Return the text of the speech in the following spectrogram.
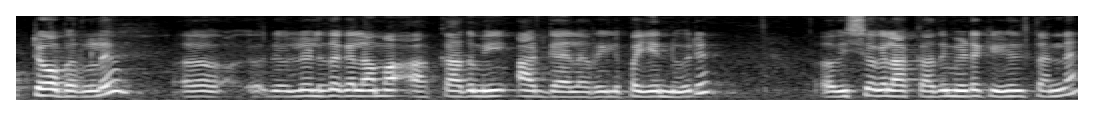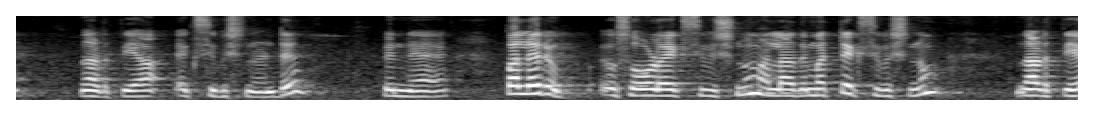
ഒക്ടോബറിൽ ലളിതകലാ അക്കാദമി ആർട്ട് ഗാലറിയിൽ പയ്യന്നൂർ വിശ്വകലാ അക്കാദമിയുടെ കീഴിൽ തന്നെ നടത്തിയ എക്സിബിഷനുണ്ട് പിന്നെ പലരും സോളോ എക്സിബിഷനും അല്ലാതെ മറ്റ് എക്സിബിഷനും നടത്തിയ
